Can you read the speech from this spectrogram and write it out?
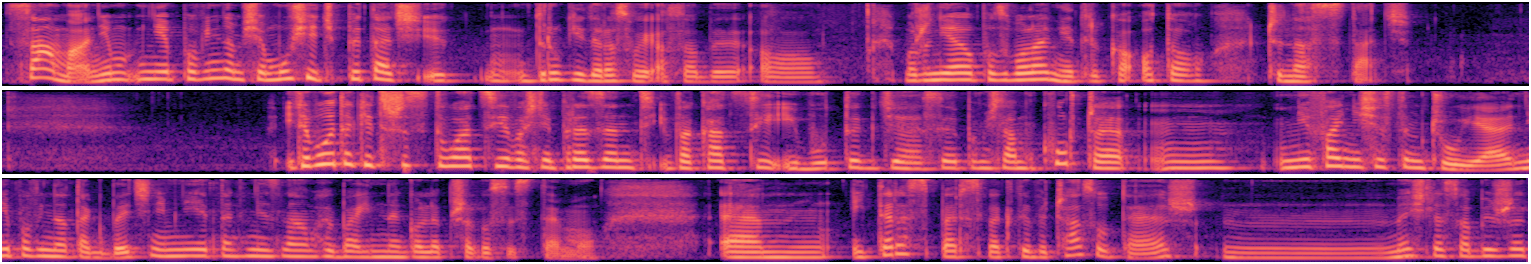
sama, nie, nie powinnam się musieć pytać y, drugiej dorosłej osoby o, może nie o pozwolenie, tylko o to, czy nas stać. I to były takie trzy sytuacje, właśnie prezent, wakacje i buty, gdzie sobie pomyślałam, kurczę, mm, nie fajnie się z tym czuję, nie powinno tak być, niemniej jednak nie znałam chyba innego, lepszego systemu. I teraz z perspektywy czasu też mm, myślę sobie, że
